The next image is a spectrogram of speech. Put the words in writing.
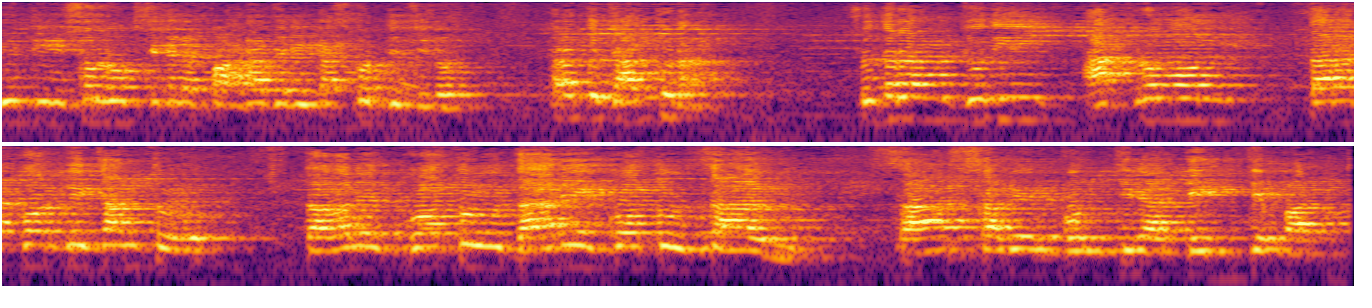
দুই, তিনশো লোক সেখানে পাহারাদারি কাজ করতেছিল, তারা তো জানতো না। সুতরাং যদি আক্রমণ তারা করবে, জানতো তাহলে কত দাঁড়ে কত চাল সার সাবের পন্থীরা দেখতে পারত।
